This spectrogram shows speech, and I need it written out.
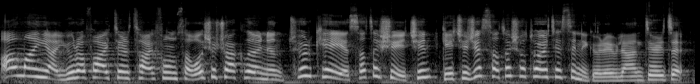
Almanya, Eurofighter Typhoon savaş uçaklarının Türkiye'ye satışı için geçici satış otoritesini görevlendirdi.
